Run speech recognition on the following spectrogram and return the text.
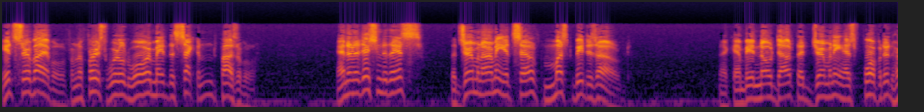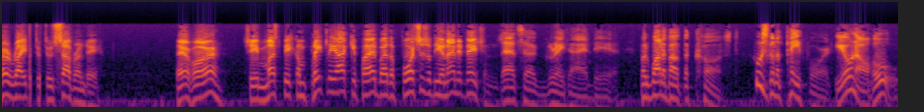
Its survival from the First World War made the Second possible. And in addition to this, the German army itself must be dissolved. There can be no doubt that Germany has forfeited her right to, to sovereignty. Therefore, she must be completely occupied by the forces of the United Nations. That's a great idea. But what about the cost? Who's going to pay for it? You know who.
